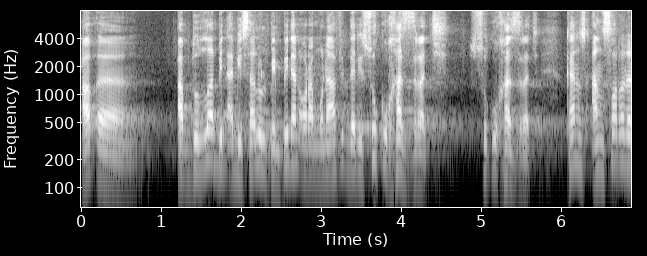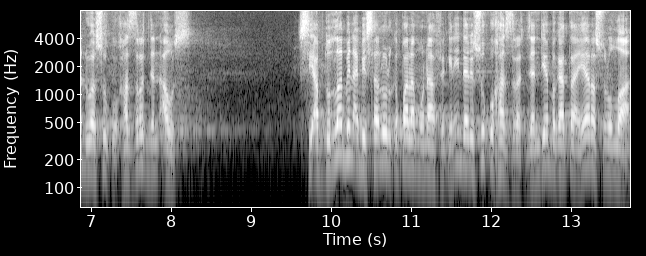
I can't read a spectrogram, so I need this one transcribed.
uh, Abdullah bin Abi Salul pimpinan orang munafik dari suku Khazraj. Suku Khazraj. Kan Ansar ada dua suku, Khazraj dan Aus. Si Abdullah bin Abi Salul kepala munafik ini dari suku Khazraj dan dia berkata, "Ya Rasulullah,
